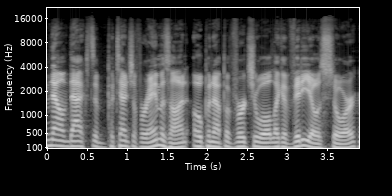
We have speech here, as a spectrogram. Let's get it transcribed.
now that's the potential for Amazon. Open up a virtual, like a video store,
